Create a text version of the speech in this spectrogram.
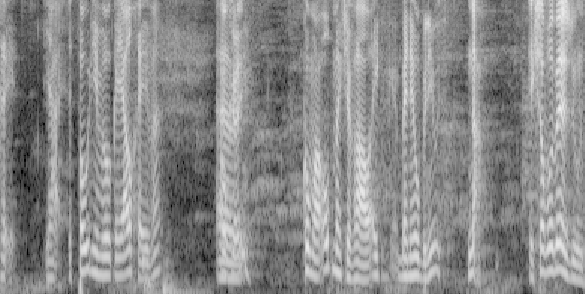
zeggen, ja, het podium wil ik aan jou geven. Ehm, Oké. Kom maar op met je verhaal. Ik ben heel benieuwd. Nou, ik zal mijn best doen.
